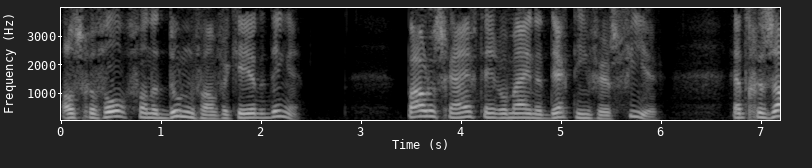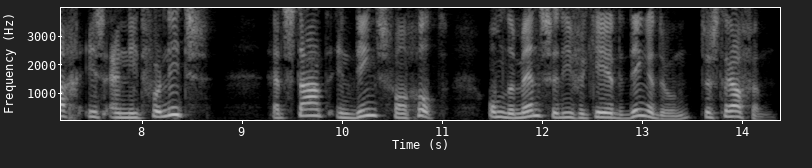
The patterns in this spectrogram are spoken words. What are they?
als gevolg van het doen van verkeerde dingen. Paulus schrijft in Romeinen 13, vers 4: Het gezag is er niet voor niets. Het staat in dienst van God om de mensen die verkeerde dingen doen te straffen.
